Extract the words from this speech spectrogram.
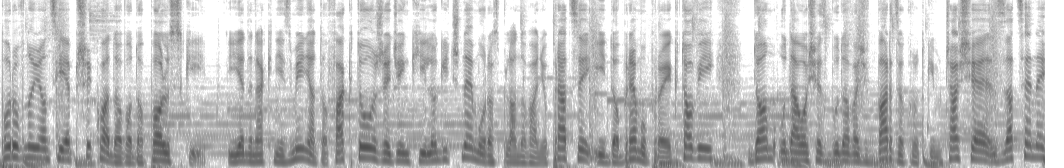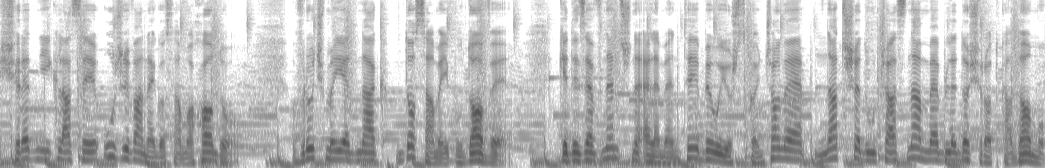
porównując je przykładowo do Polski. Jednak nie zmienia to faktu, że dzięki logicznemu rozplanowaniu pracy i dobremu projektowi, dom udało się zbudować w bardzo krótkim czasie za cenę średniej klasy używanego samochodu. Wróćmy jednak do samej budowy. Kiedy zewnętrzne elementy były już skończone, nadszedł czas na meble do środka domu.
